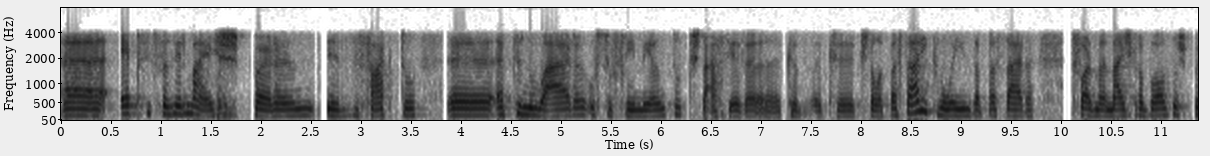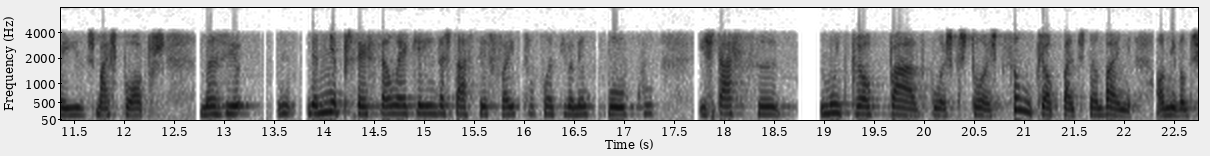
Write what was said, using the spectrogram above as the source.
é preciso fazer mais para, de facto, atenuar o sofrimento que está a ser, que, que, estão a passar e que vão ainda passar de forma mais gravosa os países mais pobres. Mas eu, a minha percepção é que ainda está a ser feito relativamente pouco e está-se muito preocupado com as questões que são preocupantes também ao nível dos,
